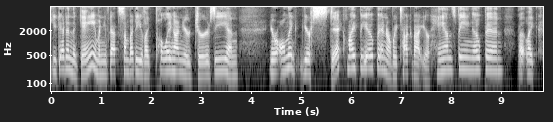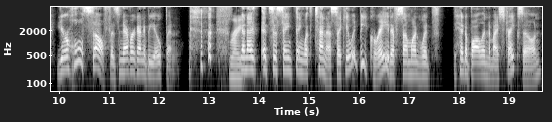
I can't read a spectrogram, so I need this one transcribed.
you get in the game and you've got somebody like pulling on your jersey and your only, your stick might be open or we talk about your hands being open, but like your whole self is never going to be open. Right. And I, it's the same thing with tennis. Like it would be great if someone would hit a ball into my strike zone.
